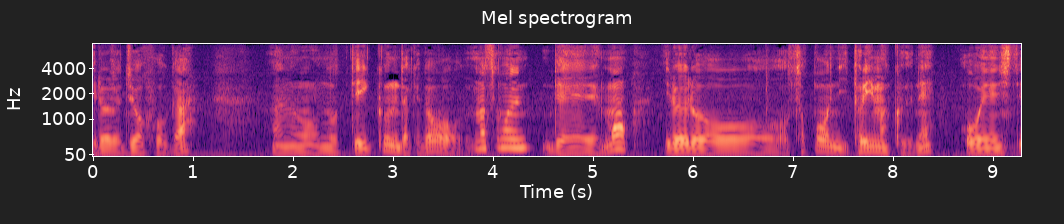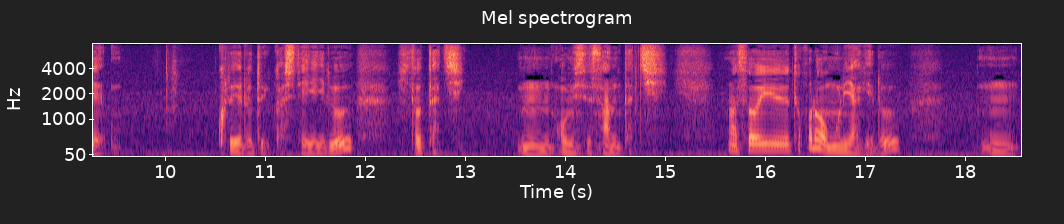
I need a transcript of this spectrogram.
いろいろ情報があの載っていくんだけど、まあ、そこでもいろいろそこに取り巻くね応援してくれるというかしている人たち、うん、お店さんたち、まあ、そういうところを盛り上げる、うん、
